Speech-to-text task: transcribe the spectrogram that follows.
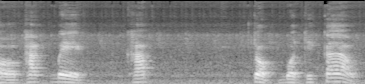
ขอพักเบรกครับ จบบทที่ 9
